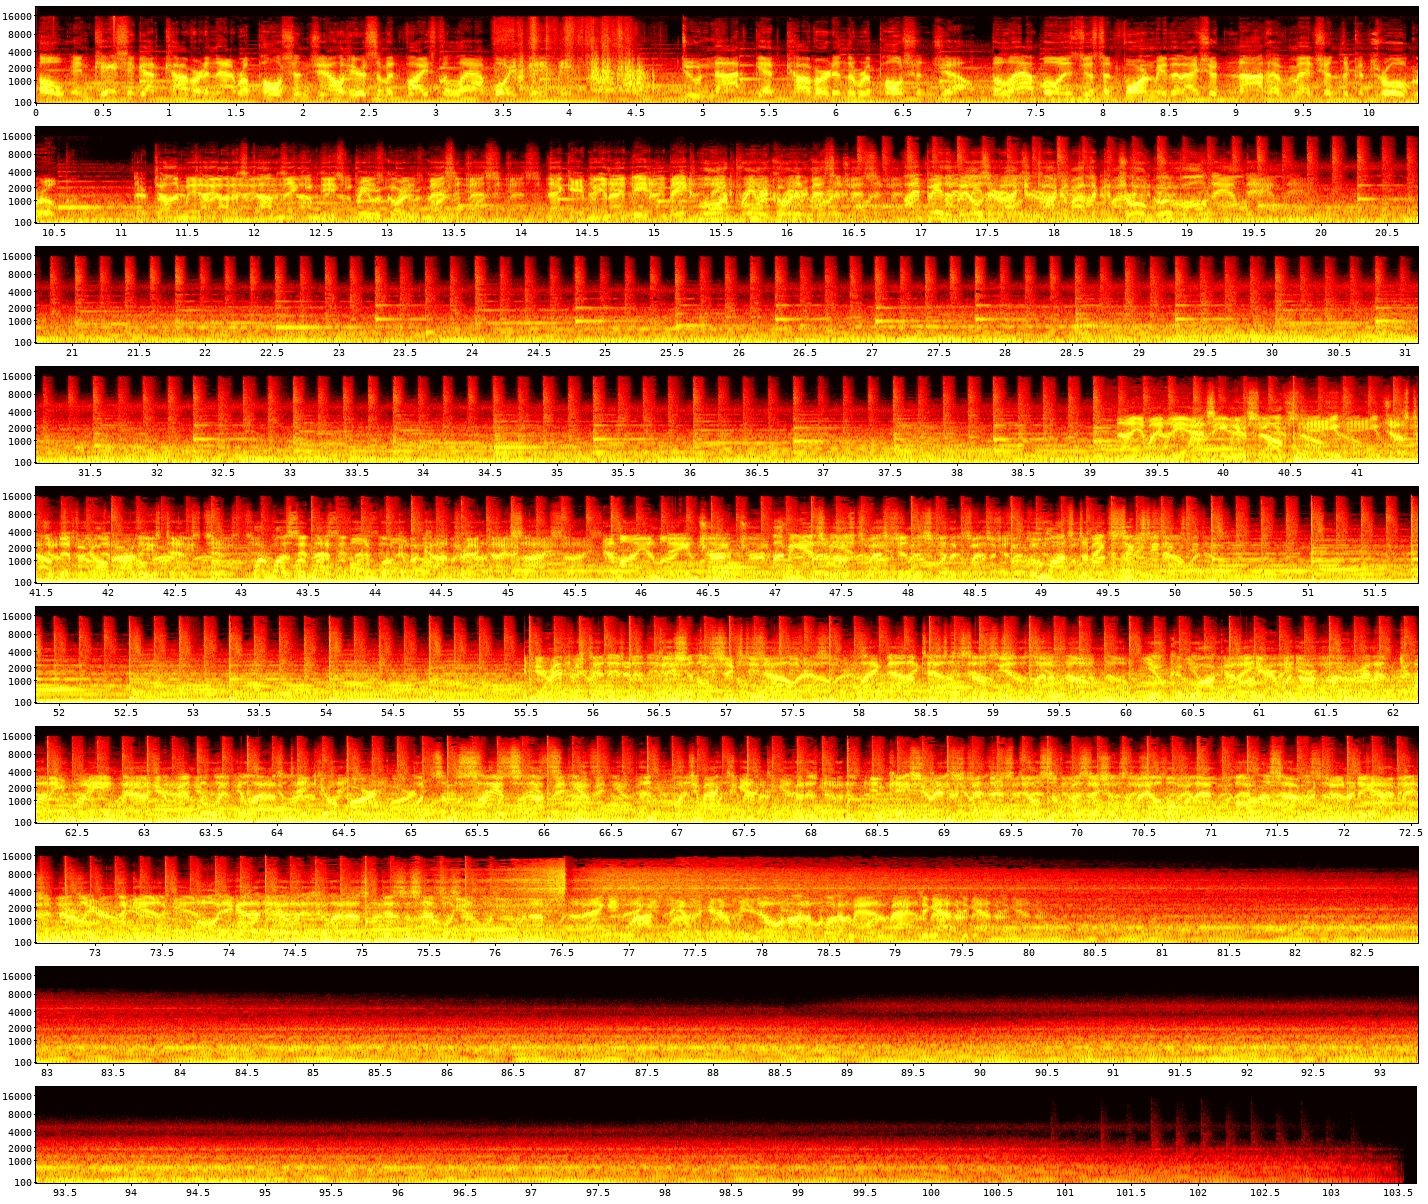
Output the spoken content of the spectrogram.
Oh, in case you got covered in that repulsion gel, here's some advice the lab boys gave me. Do not get covered in the repulsion gel. The lab boys just informed me that I should not have mentioned the control group. They're telling me I ought to stop making these pre-recorded messages. That gave me an idea. Make more pre-recorded messages. I pay the bills here, I can talk about the control group all damn day. Now you might be asking yourself, Cave, just how difficult are these tests? What was in that phone book of a contract I signed? Am I in danger? Let me answer those questions with a question. Who wants to make $60? together. together.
